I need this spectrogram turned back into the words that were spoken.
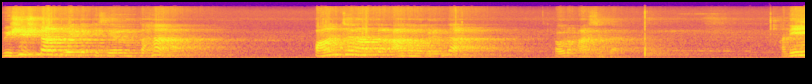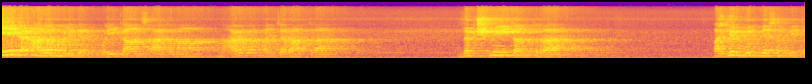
ವಿಶಿಷ್ಟಾದ್ವೈತಕ್ಕೆ ಸೇರಿದಂತಹ ಪಾಂಚರಾತ್ರ ಆಗಮಗಳಿಂದ ಅವರು ಆರಿಸಿದ್ದಾರೆ. ಅನೇಕ ಆಗಮಗಳಿದೆ. ವೈಕಾಂಸ ಆಗಮ, ನಾರದ ಪಂಚರಾತ್ರ, ಲಕ್ಷ್ಮೀ ತಂತ್ರ ಅಹಿರ್ಬುಜ್ಞ ಸಂಹಿತ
